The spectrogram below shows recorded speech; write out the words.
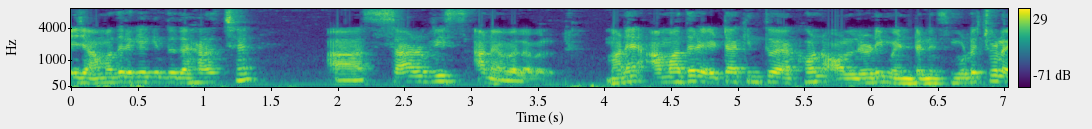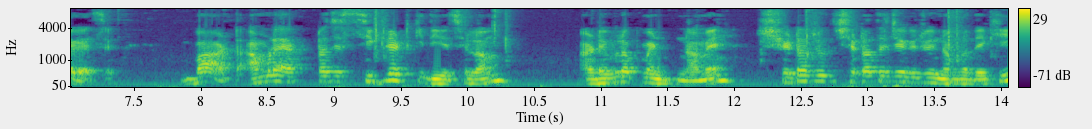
এই যে আমাদেরকে কিন্তু দেখা যাচ্ছে সার্ভিস আনঅ্যাভেলেবল মানে আমাদের এটা কিন্তু এখন অলরেডি মেনটেনেন্স মোডে চলে গেছে। বাট আমরা একটা যে সিক্রেট কি দিয়েছিলাম ডেভেলপমেন্ট নামে, সেটা যদি সেটাতে যে যদি আমরা দেখি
